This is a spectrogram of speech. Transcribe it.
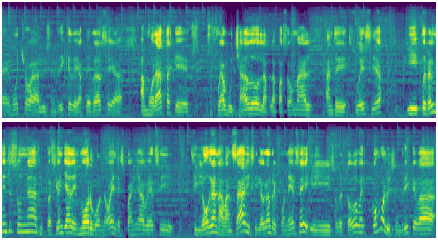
eh, mucho a Luis Enrique de aferrarse a, Morata, que se fue abuchado, la, pasó mal ante Suecia. Y pues realmente es una situación ya de morbo, ¿no? En España, a ver si, si logran avanzar y si logran reponerse y sobre todo ver cómo Luis Enrique va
